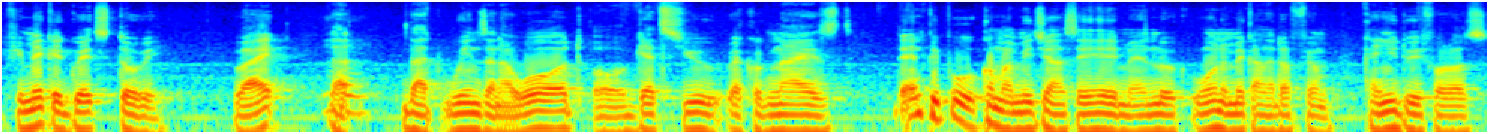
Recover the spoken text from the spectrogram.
If you make a great story, right, that, that wins an award or gets you recognized, then people will come and meet you and say, hey man, look, we want to make another film. Can you do it for us?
